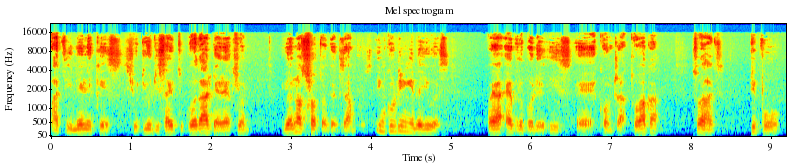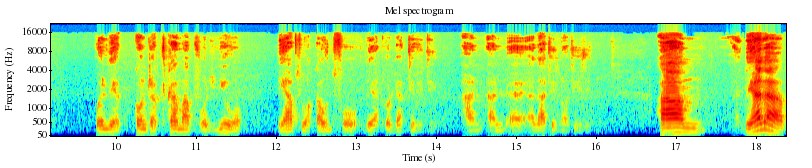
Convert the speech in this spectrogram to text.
But in any case, should you decide to go that direction, you are not short of examples, including in the US, where everybody is a contract worker, so that people, when their contracts come up for renewal, they have to account for their productivity, and, and, uh, that is not easy. Um, the other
